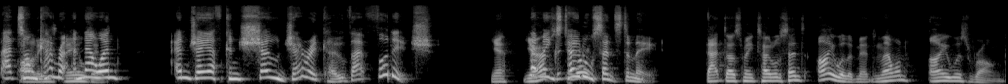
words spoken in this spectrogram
That's on camera, and now M- MJF can show Jericho that footage. Yeah, that makes total right. sense to me. That does make total sense. I will admit on that one, I was wrong.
